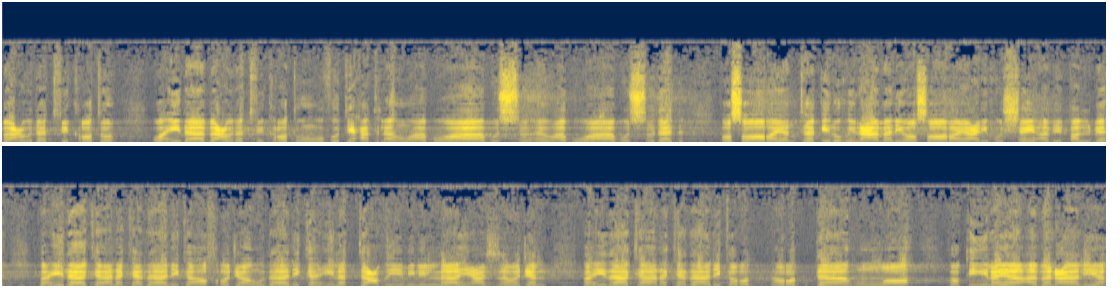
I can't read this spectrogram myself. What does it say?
بعدت فكرته وإذا بعدت فكرته فتحت له أبواب السدد. فصار ينتقل في العمل وصار يعرف الشيء بقلبه فإذا كان كذلك أخرجه ذلك إلى التعظيم لله عز وجل. فإذا كان كذلك رد رداه الله فقيل يا أبا العالية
